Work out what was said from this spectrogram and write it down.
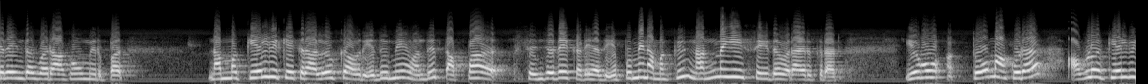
நிறைந்தவராகவும் இருப்பார். நம்ம கேள்வி கேட்கிற அளவுக்கு அவர் எதுவுமே வந்து தப்பா செஞ்சதே கிடையாது. எப்பவுமே நமக்கு நன்மையை செய்தவரா இருக்கிறார். யோ தோமா கூட அவ்வளோ கேள்வி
